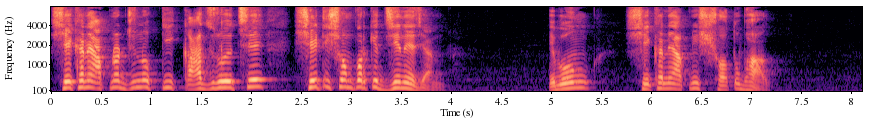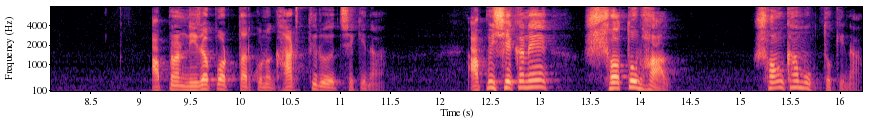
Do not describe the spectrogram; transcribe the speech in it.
সেখানে আপনার জন্য কি কাজ রয়েছে সেটি সম্পর্কে জেনে যান এবং সেখানে আপনি শতভাগ আপনার নিরাপত্তার কোনো ঘাটতি রয়েছে কিনা। আপনি সেখানে শতভাগ সংখ্যামুক্ত কিনা।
